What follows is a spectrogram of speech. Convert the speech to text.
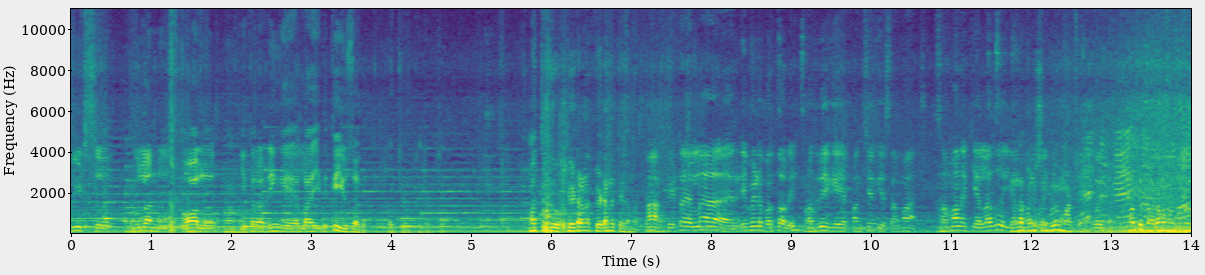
ಬೀಟ್ಸ್ ಮುಲ್ಲನ್ನು ಬಾಲ್ ಈ ಥರ ರಿಂಗ್ ಎಲ್ಲ ಇದಕ್ಕೆ ಯೂಸ್ ಆಗುತ್ತೆ. ಓಕೆ ಓಕೆ ಮತ್ತು ಇದು ಪೇಟನ ಪೇಟನ ತಯಾರು ಮಾಡ್ತೀವಿ ಹಾಂ ಪೇಟ ಎಲ್ಲ ರೆಡಿಮೇಡ್ ಬರ್ತಾವ್ರಿ ಮದುವೆಗೆ ಫಂಕ್ಷನ್ಗೆ ಸಮ ಸಮಾನಕ್ಕೆ ಎಲ್ಲದು ಎಲ್ಲ ಫಂಕ್ಷನ್ಗಳು ಮಾಡ್ತಾರೆ? ಮತ್ತು ಪ್ರಧಾನಮಂತ್ರಿ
